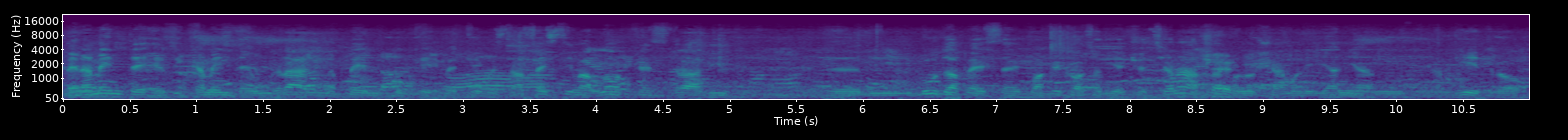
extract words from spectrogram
veramente e riccamente un gran bel bouquet, perché questa festival orchestra di, eh, di Budapest è qualcosa di eccezionale, la Certo. conosciamo negli anni addietro,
